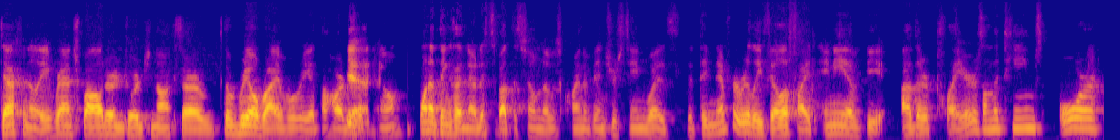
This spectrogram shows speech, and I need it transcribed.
Definitely. Ranch Wilder and George Knox are the real rivalry at the heart Yeah. of the film. One of the things I noticed about this film that was kind of interesting was that they never really vilified any of the other players on the teams or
